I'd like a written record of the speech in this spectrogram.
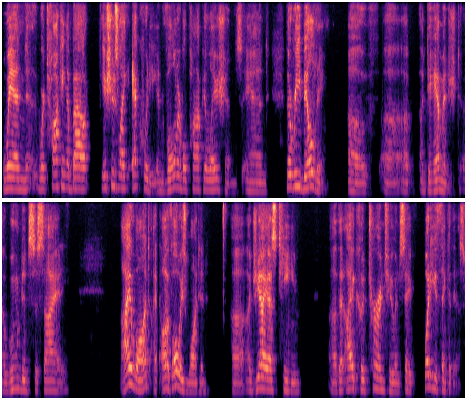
When we're talking about issues like equity and vulnerable populations and the rebuilding of uh, a, a, damaged, a wounded society. I want, I, have always wanted uh, a GIS team uh, that I could turn to and say, what do you think of this?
